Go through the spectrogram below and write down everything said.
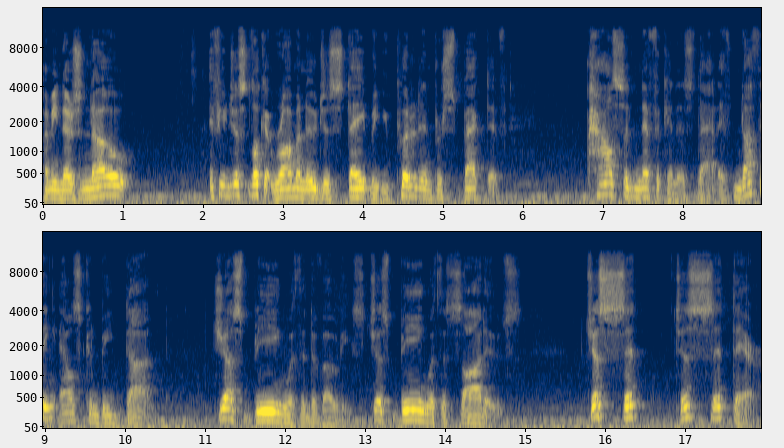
I mean, there's no. If you just look at Ramanuja's statement, you put it in perspective. How significant is that? If nothing else can be done, just being with the devotees, just being with the sadhus. Just sit, just sit there.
